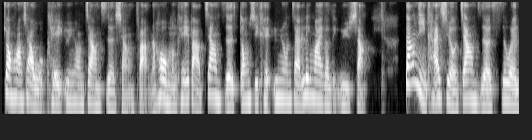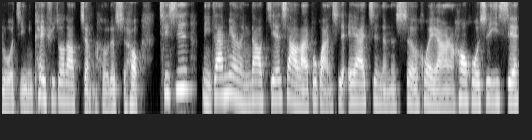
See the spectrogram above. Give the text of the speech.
状况下，我可以运用这样子的想法，然后我们可以把这样子的东西可以运用在另外一个领域上。当你开始有这样子的思维逻辑，你可以去做到整合的时候，其实你在面临到接下来不管是 AI 智能的社会啊，然后或是一些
